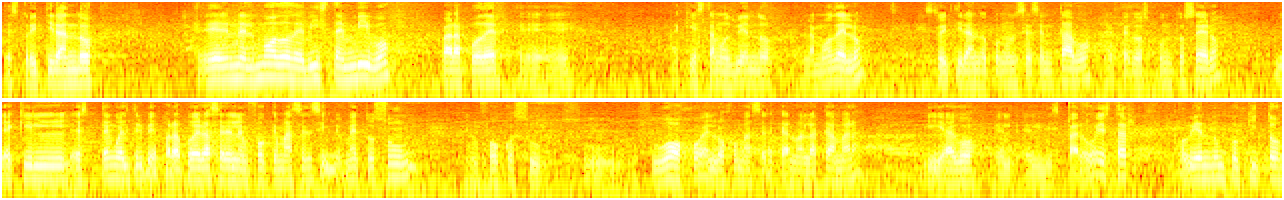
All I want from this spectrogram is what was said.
Estoy tirando en el modo de vista en vivo para poder, eh, aquí estamos viendo la modelo, estoy tirando con un 60 f2.0 y aquí tengo el tripié para poder hacer el enfoque más sencillo, meto zoom, enfoco su, ojo, el ojo más cercano a la cámara y hago el, disparo. Voy a estar moviendo un poquito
